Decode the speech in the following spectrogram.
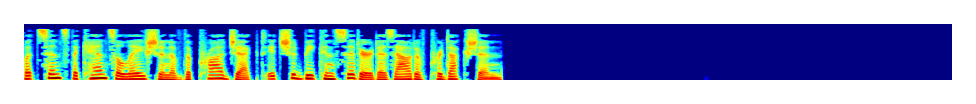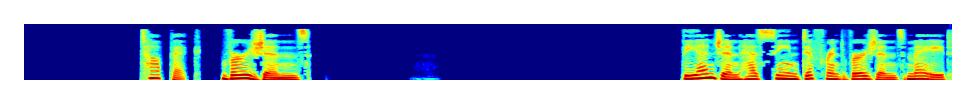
but since the cancellation of the project it should be considered as out of production. Versions The engine has seen different versions made.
